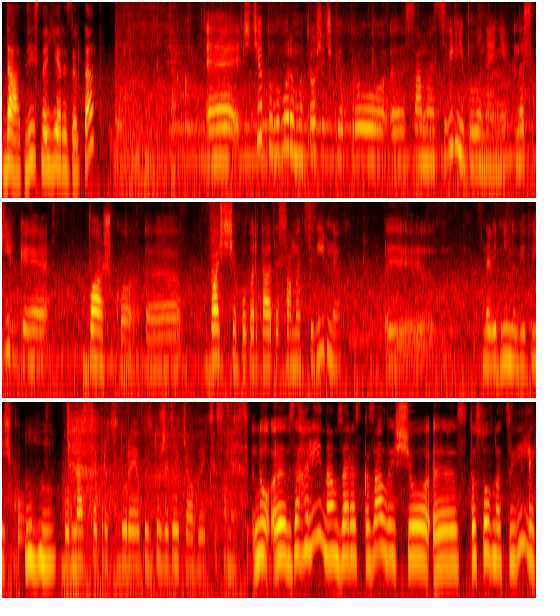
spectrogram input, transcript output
да, дійсно є результат. Е, ще поговоримо трошечки про саме цивільні полонені. Наскільки важко важче повертати саме цивільних, на відміну від військових? Угу. Бо в нас ця процедура якось дуже затягується саме з цивільними. Ну, е, взагалі, нам зараз сказали, що е, стосовно цивільних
